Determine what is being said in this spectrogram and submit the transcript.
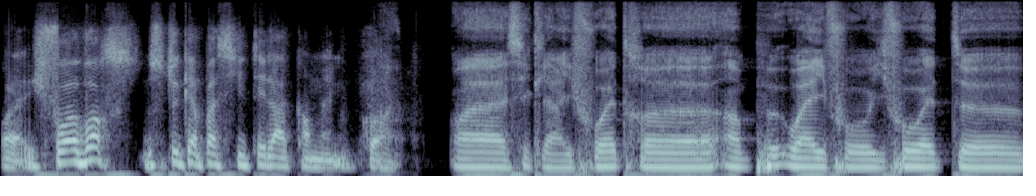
voilà, il faut avoir cette capacité-là quand même, quoi. Ouais, c'est clair. Il faut être euh, un peu. Ouais, il faut, il faut être. euh,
